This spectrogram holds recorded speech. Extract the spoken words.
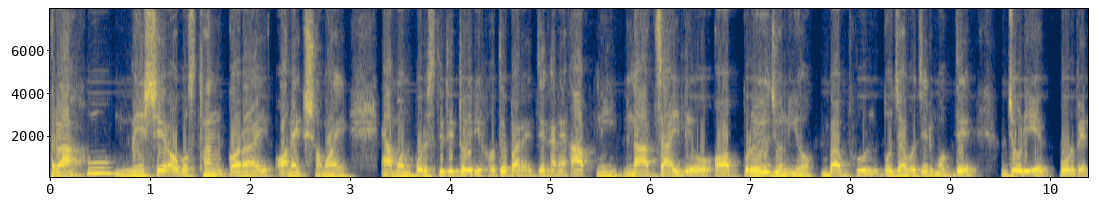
রাহু, মেষে অবস্থান করায় অনেক সময় এমন পরিস্থিতি তৈরি হতে পারে যেখানে আপনি না চাইলেও অপ্রয়োজনীয় বা ভুল বোঝাবুঝির মধ্যে জড়িয়ে পড়বেন।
